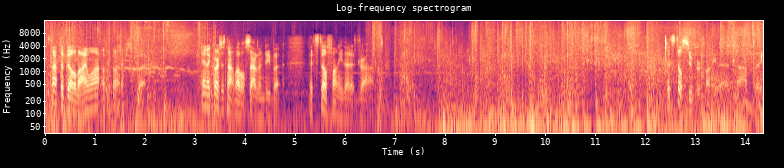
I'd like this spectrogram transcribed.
it's not the build I want, of course, but and of course it's not level 70, but it's still funny that it dropped. It's still super funny that dropped. Like,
